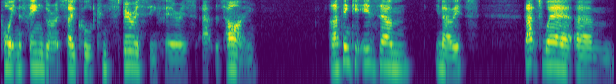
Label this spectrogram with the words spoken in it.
pointing the finger at so-called conspiracy theorists at the time. And I think it is, um, you know, it's that's where um,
